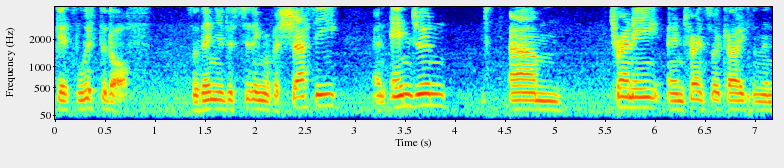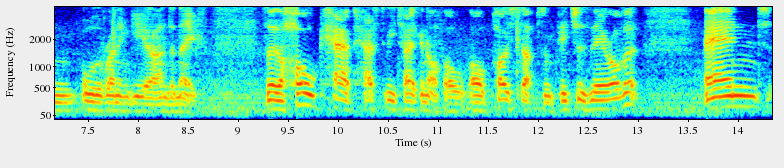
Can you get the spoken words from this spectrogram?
gets lifted off. So then you're just sitting with a chassis, an engine, um, tranny, and transfer case, and then all the running gear underneath. So the whole cab has to be taken off. I'll, I'll post up some pictures there of it. And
